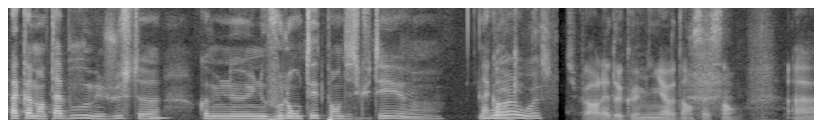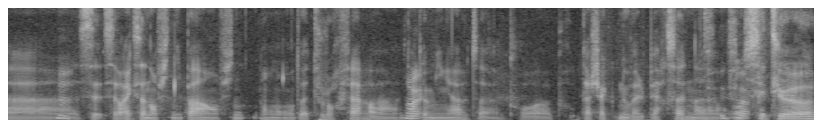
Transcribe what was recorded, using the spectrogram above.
pas comme un tabou, mais juste euh, Mm. comme une, une volonté de pas en discuter. euh. Mm. D'accord. Ouais, ok. ouais. Tu parlais de coming out incessant. Euh, Hmm. C'est vrai que ça n'en finit pas. hein. On, finit- on- on doit toujours faire euh, du Ouais. coming out euh, pour, euh, pour- à chaque nouvelle personne. euh, on ça. sait que, euh,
